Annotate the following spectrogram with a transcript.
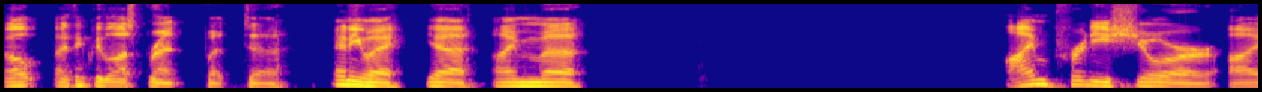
Oh, I think we lost Brent, but uh, anyway, yeah, I'm uh, I'm pretty sure I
